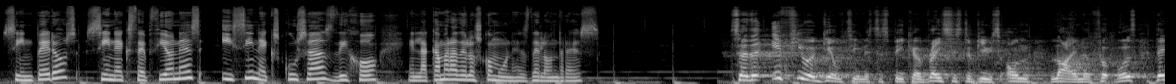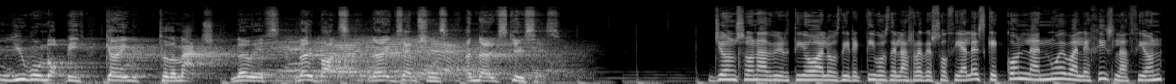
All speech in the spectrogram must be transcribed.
sin peros, sin excepciones y sin excusas, dijo en la Cámara de los Comunes de Londres. So that if you are guilty, Mr. Speaker, of racist abuse online of footballers, then you will not be going to the match. No ifs, no buts, no exemptions, and no excuses. Johnson advirtió a los directivos de las redes sociales que con la nueva legislación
